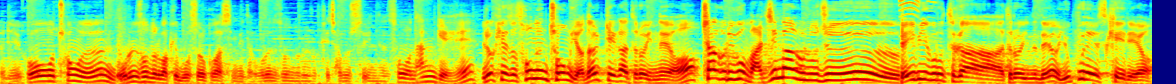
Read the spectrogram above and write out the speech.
그리고 총은 오른손으로밖에 못 쏠 것 같습니다. 오른손으로 이렇게 잡을 수 있는 손 한 개. 이렇게 해서 손은 총 8개가 들어있네요. 자, 그리고 마지막 루즈 베이비 그루트가 들어있는데요. 6분의 1 스케일이에요.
